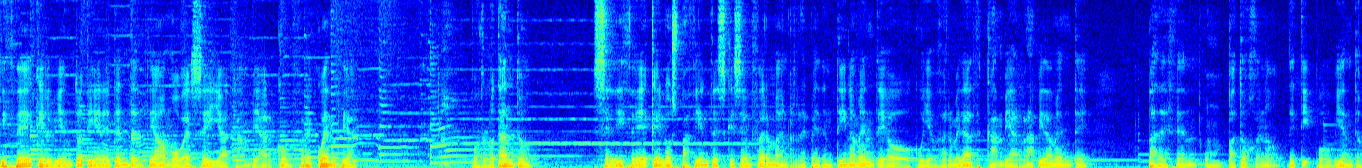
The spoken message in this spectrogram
dice que el viento tiene tendencia a moverse y a cambiar con frecuencia. Por lo tanto, se dice que los pacientes que se enferman repentinamente o cuya enfermedad cambia rápidamente padecen un patógeno de tipo viento.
